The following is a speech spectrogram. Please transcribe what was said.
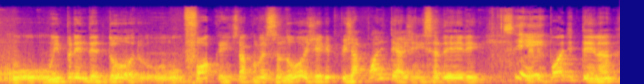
O, o empreendedor, o, o foco que a gente está conversando hoje, ele já pode ter a agência dele. Sim. Ele pode ter, né?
